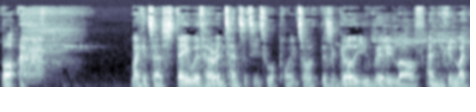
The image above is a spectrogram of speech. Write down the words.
but like it says, stay with her intensity to a point. So there's a girl that you really love and you can like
